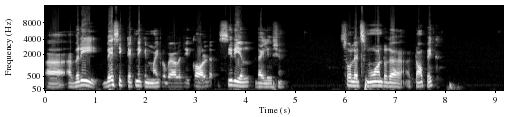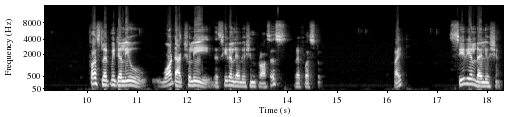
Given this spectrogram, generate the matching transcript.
uh, a very basic technique in microbiology called serial dilution. So let's move on to the topic. First let me tell you what actually the serial dilution process refers to. Right? Serial dilution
